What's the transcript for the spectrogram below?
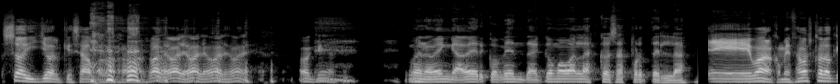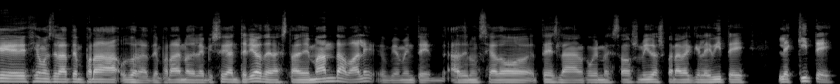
soy yo el que se va por las ramas. Vale, vale, vale, vale, vale. Ok, ok. Bueno, venga, a ver, comenta, ¿cómo van las cosas por Tesla? Eh, bueno, comenzamos con lo que decíamos de la temporada, bueno, la temporada no, del episodio anterior, de esta demanda, ¿vale? Obviamente ha denunciado Tesla al gobierno de Estados Unidos para ver que le evite, le quite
